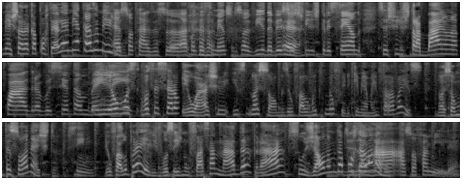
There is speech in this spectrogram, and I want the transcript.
minha história com a Portela é a minha casa mesmo. É a sua casa, é sua- acontecimentos da sua vida, ver É. seus filhos crescendo, seus filhos trabalham na quadra, você também. E eu tem- vou, vou ser sincera, eu acho isso nós somos. Eu falo muito pro meu filho, que minha mãe falava isso. Nós somos pessoa honesta. Sim. Eu falo pra eles, vocês não façam nada pra sujar o nome da Portela, não. Desonrar a sua família.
